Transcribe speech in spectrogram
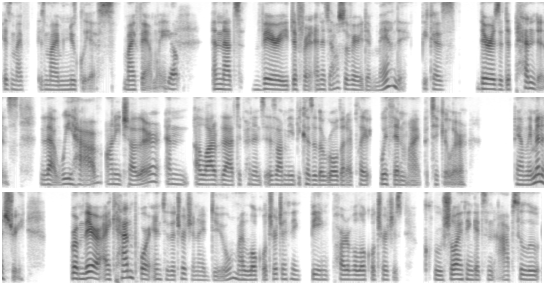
is my is my nucleus, my family. Yep. And that's very different. And it's also very demanding because there is a dependence that we have on each other. And a lot of that dependence is on me because of the role that I play within my particular family ministry. From there, I can pour into the church, and I do. My local church, I think being part of a local church is crucial. I think it's an absolute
